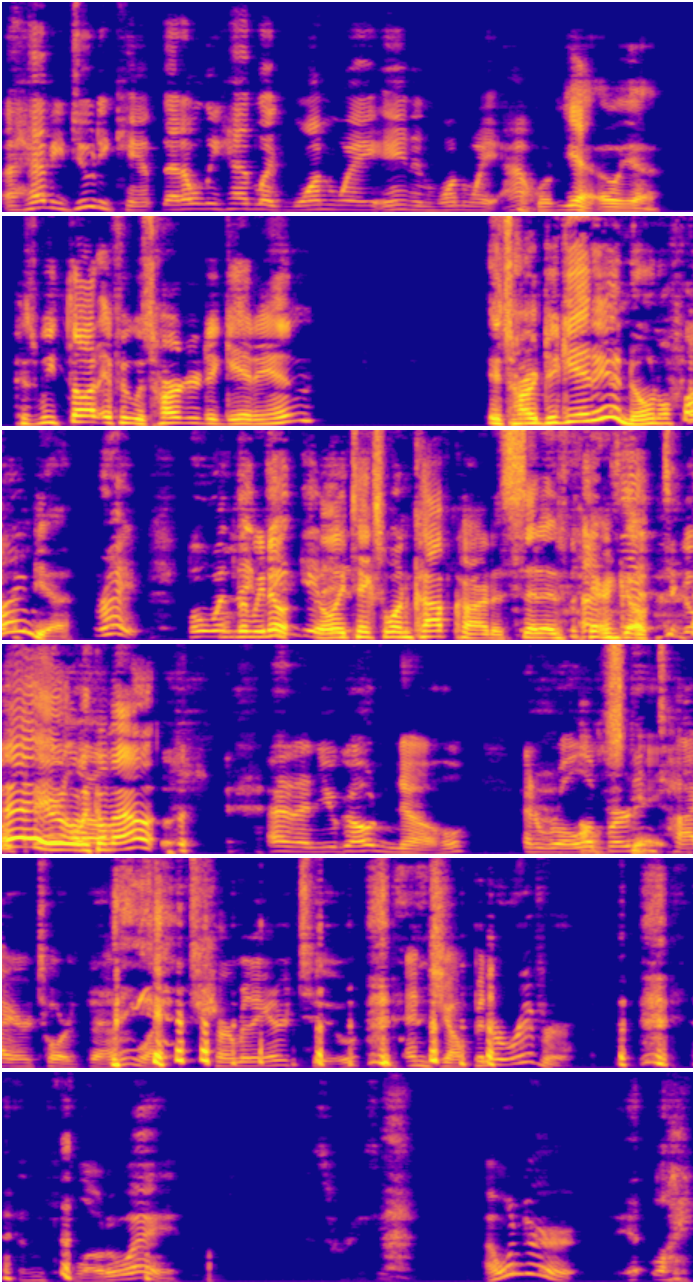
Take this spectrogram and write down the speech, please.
a heavy duty camp that only had like one way in and one way out. Yeah, oh yeah. Because we thought if it was harder to get in, it's hard to get in. No one will find you. Right, but when Well, we get It only in, takes one cop car to sit in there and go, go "Hey, you want to come out?" and then you go no and roll I'll a burning stay. tire toward them like Terminator 2 and jump in a river and float away. I wonder, like,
